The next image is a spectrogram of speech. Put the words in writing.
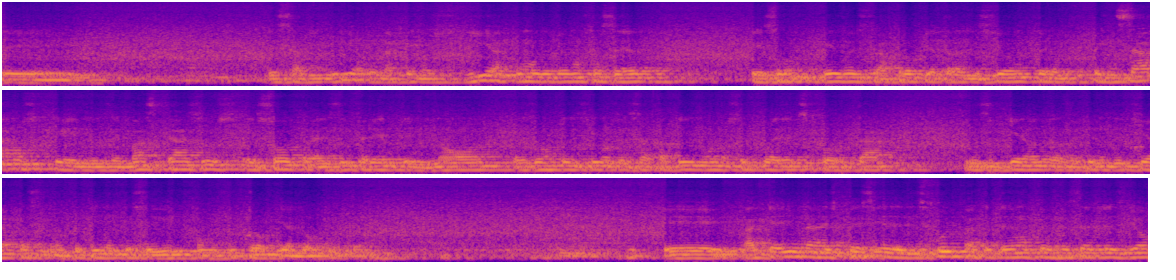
de, sabiduría, de la que nos guía cómo debemos hacer, eso es nuestra propia tradición, pero pensamos que en los demás casos es otra, es diferente. No, es lo que decimos, el zapatismo no se puede exportar ni siquiera otras regiones de Chiapas, sino que tiene que seguir con su propia lógica. Eh, aquí hay una especie de disculpa que tengo que ofrecerles yo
